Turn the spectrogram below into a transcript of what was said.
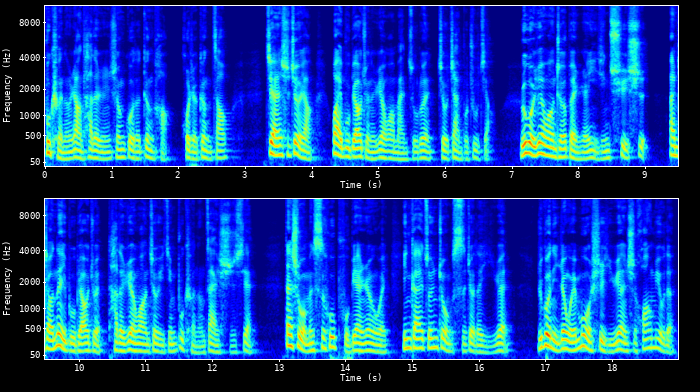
不可能让他的人生过得更好或者更糟。既然是这样，外部标准的愿望满足论就站不住脚。如果愿望者本人已经去世，按照内部标准，他的愿望就已经不可能再实现。但是我们似乎普遍认为应该尊重死者的遗愿。如果你认为漠视遗愿是荒谬的，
